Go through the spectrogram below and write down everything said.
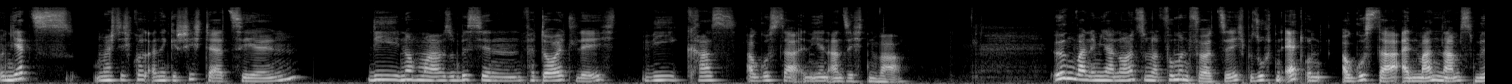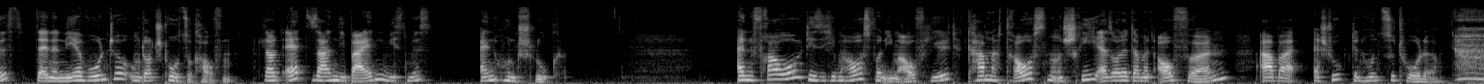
Und jetzt möchte ich kurz eine Geschichte erzählen, die nochmal so ein bisschen verdeutlicht, wie krass Augusta in ihren Ansichten war. Irgendwann im Jahr 1945 besuchten Ed und Augusta einen Mann namens Smith, der in der Nähe wohnte, um dort Stroh zu kaufen. Laut Ed sahen die beiden, wie Smith einen Hund schlug. Eine Frau, die sich im Haus von ihm aufhielt, kam nach draußen und schrie, er solle damit aufhören, aber er schlug den Hund zu Tode.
